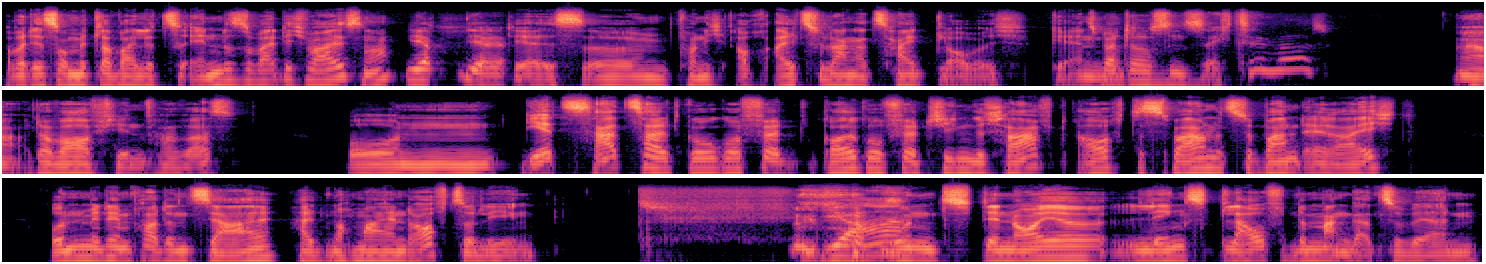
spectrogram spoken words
Aber der ist auch mittlerweile zu Ende, soweit ich weiß. Ne? Ja, ja. Der ist ähm, von nicht auch allzu langer Zeit, glaube ich, geendet. 2016 war es? Ja, da war auf jeden Fall was. Und jetzt hat's halt Gogo für, Golgo 13 geschafft, auch das 200. Band erreicht und mit dem Potenzial, halt nochmal einen draufzulegen. Ja, Und der neue, längst laufende Manga zu werden.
